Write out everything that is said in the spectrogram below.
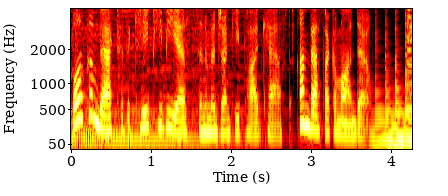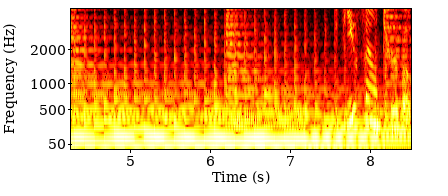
Welcome back to the KPBS Cinema Junkie podcast. I'm Beth Accomando. If you found Turbo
